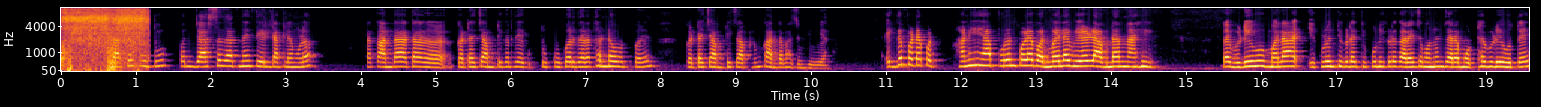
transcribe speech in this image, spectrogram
जातच उतू पण जास्त जात नाही तेल टाकल्यामुळं. आता कांदा आता कटाची आमटी करते. तू कुकर जरा थंड होतपर्यंत कटाची आमटीचा आपण कांदा भाजून घेऊया. एकदम पटापट. आणि ह्या पुरणपोळ्या बनवायला वेळ लागणार नाही. तर व्हिडिओ मला इकडून तिकडे तिकडून इकडे करायचं म्हणून जरा मोठा व्हिडिओ होते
